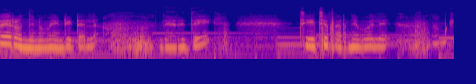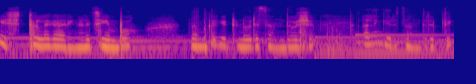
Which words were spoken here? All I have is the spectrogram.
വേറൊന്നിനും വേണ്ടിയിട്ടല്ല. വെറുതെ ചേച്ചി പറഞ്ഞ പോലെ നമുക്ക് ഇഷ്ടമുള്ള കാര്യങ്ങൾ ചെയ്യുമ്പോൾ നമുക്ക് കിട്ടുന്ന ഒരു സന്തോഷം അല്ലെങ്കിൽ ഒരു സംതൃപ്തി.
